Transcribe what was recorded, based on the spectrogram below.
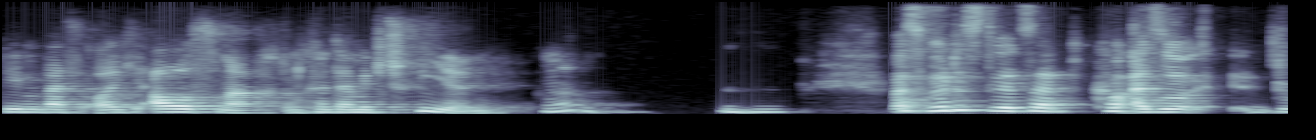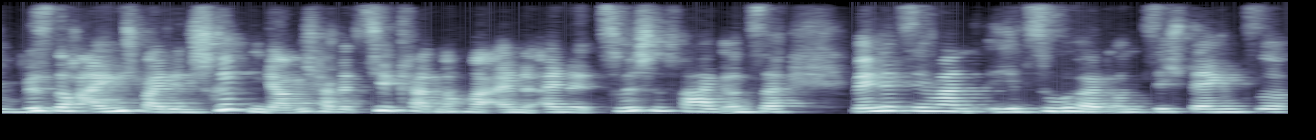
dem, was euch ausmacht und könnt damit spielen. Ne? Mhm. Was würdest du jetzt halt, also du bist noch eigentlich bei den Schritten, glaube ich. Ich habe jetzt hier gerade noch mal eine, eine Zwischenfrage und zwar, wenn jetzt jemand hier zuhört und sich denkt so,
